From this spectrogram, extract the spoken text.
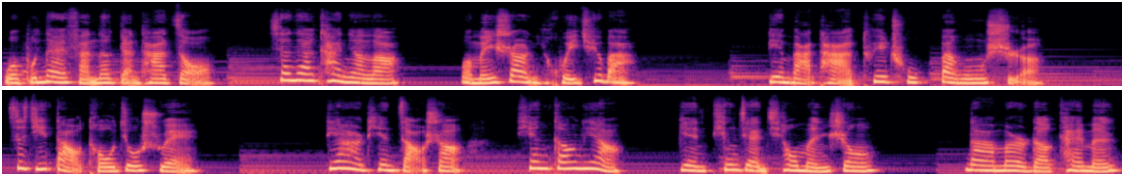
我不耐烦地赶他走，现在看见了，我没事儿，你回去吧，便把他推出办公室，自己倒头就睡。第二天早上天刚亮，便听见敲门声，纳闷的开门，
